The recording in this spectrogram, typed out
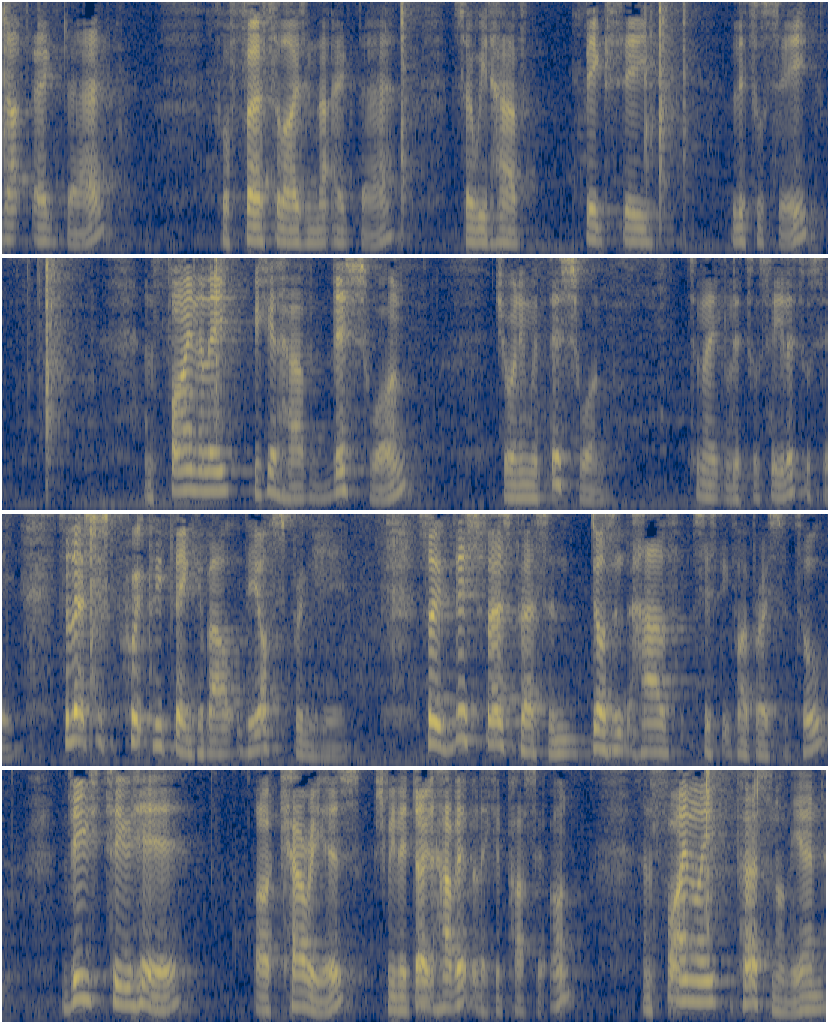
that egg there. We're fertilizing that egg there. So we'd have big C, little c. And finally, we could have this one joining with this one to make little c, little c. So let's just quickly think about the offspring here. So this first person doesn't have cystic fibrosis at all. These two here are carriers, which mean they don't have it, but they could pass it on. And finally, the person on the end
